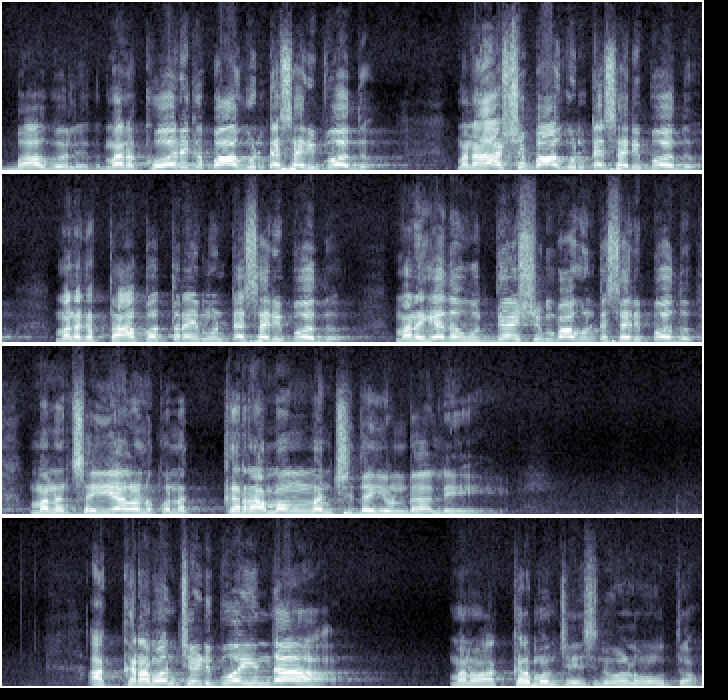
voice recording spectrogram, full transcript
బాగోలేదు. మన కోరిక బాగుంటే సరిపోదు. మన ఆశ బాగుంటే సరిపోదు. మనకు తాపత్రయం ఉంటే సరిపోదు. మనకు ఏదో ఉద్దేశం బాగుంటే సరిపోదు. మనం చేయాలనుకున్న క్రమం మంచిదై ఉండాలి. ఆ క్రమం చెడిపోయిందా? మనం అక్రమం చేసిన వాళ్ళం అవుతాం.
